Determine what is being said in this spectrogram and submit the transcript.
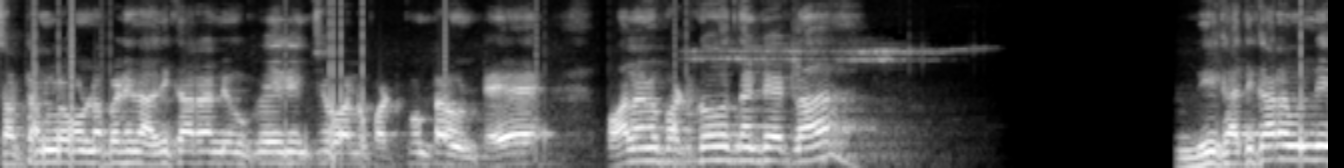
చట్టంలో ఉండబడిన అధికారాన్ని ఉపయోగించి వాళ్ళు పట్టుకుంటూ ఉంటే వాళ్ళను పట్టుకోవద్దంటే ఎట్లా? నీకు అధికారం ఉంది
